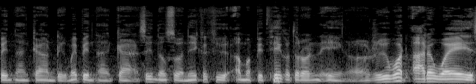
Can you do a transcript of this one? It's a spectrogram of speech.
เป็นทางการหรือไม่เป็นทางการ ซึ่งตรงส่วนนี้ก็คือเอามาเปรียบเทียบกับตัวเรานั่นเอง หรือ what other ways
